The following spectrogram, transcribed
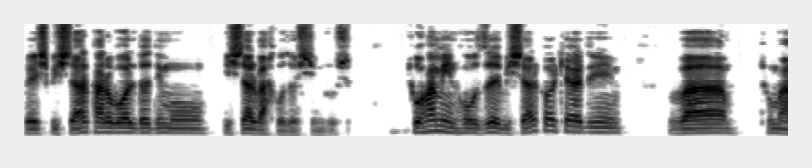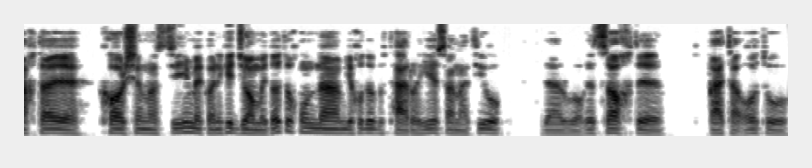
بهش بیشتر پروبال دادیم و بیشتر وقت گذاشتیم روش. تو همین حوزه بیشتر کار کردیم و تو مقطع کارشناسی مکانیک جامدات خوندم یه خود طراحی صنعتی و در واقع ساخت قطعات و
